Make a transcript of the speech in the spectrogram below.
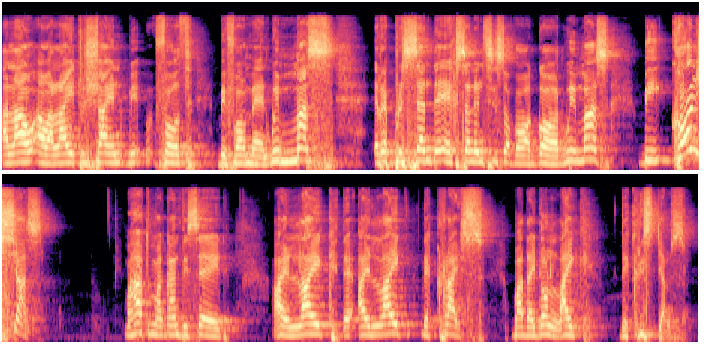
allow our light to shine forth before men. We must represent the excellencies of our God. We must be conscious. Mahatma Gandhi said, I like the, I like the Christ, but I don't like the Christians.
